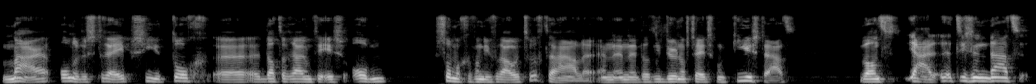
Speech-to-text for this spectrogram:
Maar onder de streep zie je toch uh, dat er ruimte is om sommige van die vrouwen terug te halen. En, en dat die deur nog steeds gewoon kier staat. Want ja, het is inderdaad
